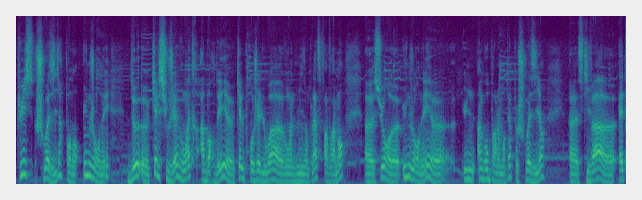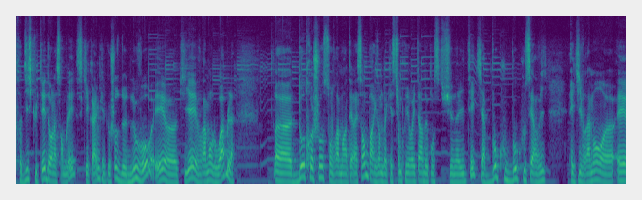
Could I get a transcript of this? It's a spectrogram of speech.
puissent choisir pendant une journée de euh, quels sujets vont être abordés, euh, quels projets de loi euh, vont être mis en place, enfin vraiment, sur une journée, un groupe parlementaire peut choisir ce qui va être discuté dans l'Assemblée, ce qui est quand même quelque chose de nouveau et qui est vraiment louable. D'autres choses sont vraiment intéressantes, par exemple la question prioritaire de constitutionnalité, qui a beaucoup beaucoup servi et qui vraiment est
